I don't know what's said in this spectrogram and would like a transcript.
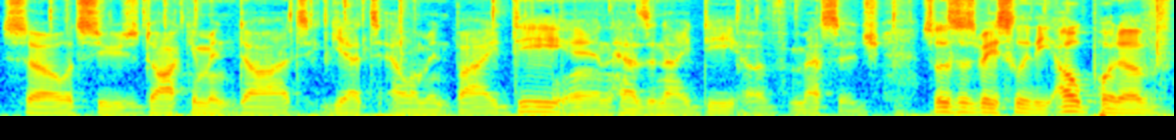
So let's use document dot get element by ID and has an ID of message. So this is basically the output of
